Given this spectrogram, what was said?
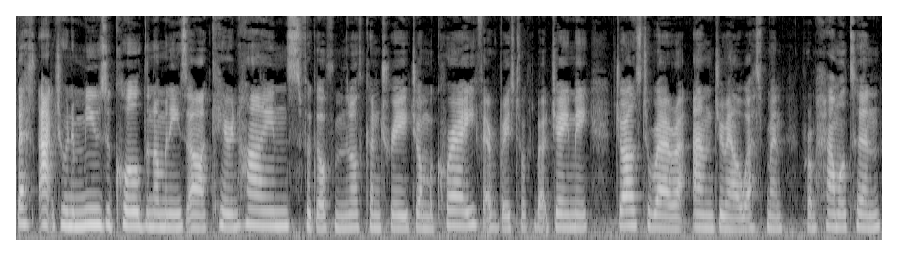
Best actor in a musical, the nominees are Ciarán Hinds for Girl from the North Country, John McCrea for Everybody's Talking About Jamie, Giles Terera, and Jamael Westman from Hamilton.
